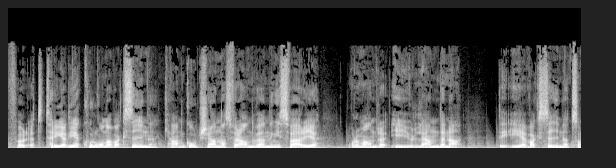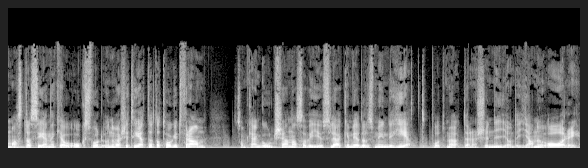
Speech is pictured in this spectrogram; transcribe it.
för ett tredje coronavaccin kan godkännas för användning i Sverige och de andra EU-länderna. Det är vaccinet som AstraZeneca och Oxford-universitetet har tagit fram som kan godkännas av EUs läkemedelsmyndighet på ett möte den 29 januari.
